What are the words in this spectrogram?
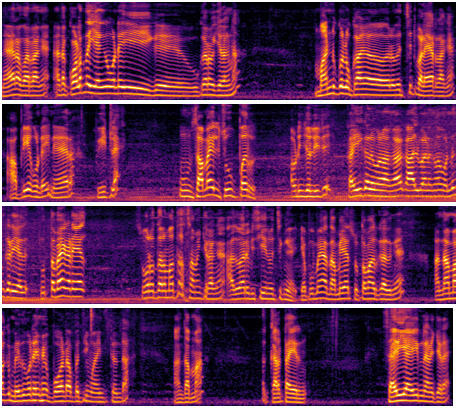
நேராக வர்றாங்க. அந்த குழந்தை எங்கே கொண்டு போய் உட்கார வைக்கிறாங்கன்னா மண்ணுக்குள்ளே உட்கார வச்சுட்டு விளையாடுறாங்க. அப்படியே கொண்டு போய் நேராக வீட்டில் உன் சமையல் சூப்பர் அப்படின்னு சொல்லிட்டு கை கழுவுனாங்க கால் வேணுங்கலாம் ஒன்றும் கிடையாது. சுத்தமே கிடையாது. சூரத்தனமாக தான் சமைக்கிறாங்க. அது வேறு விஷயம்னு வச்சுங்க எப்பவுமே அந்த அம்மையார் சுத்தமாக இருக்காதுங்க. அந்த அம்மாவுக்கு மெதுவடையுமே போண்டா பச்சி வாங்கி தந்தால் அந்த அம்மா கரெக்டாகிருங்க சரியாயிருன்னு நினைக்கிறேன்.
